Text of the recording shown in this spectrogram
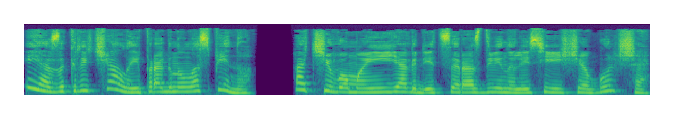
Я закричала и прогнула спину, отчего мои ягодицы раздвинулись еще больше,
